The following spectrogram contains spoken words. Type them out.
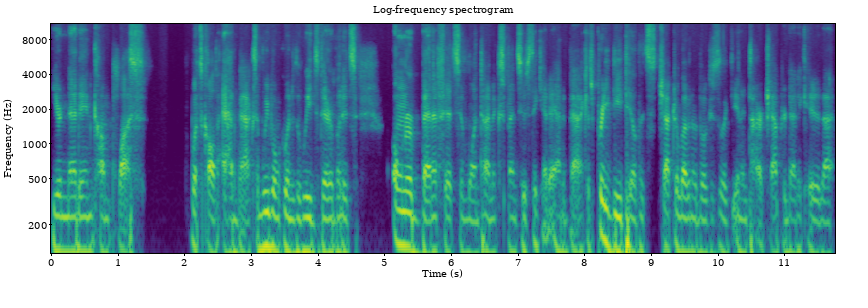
your net income plus what's called add backs. And we won't go into the weeds there, but it's owner benefits and one-time expenses that get added back. It's pretty detailed. It's chapter 11 of the book is like an entire chapter dedicated to that.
